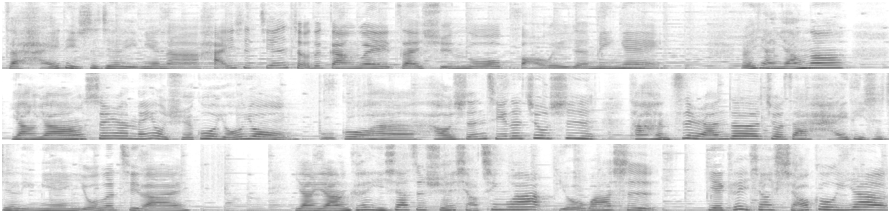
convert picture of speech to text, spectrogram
在海底世界里面呐，还是坚守的岗位，在巡逻保卫人民哎。而养羊呢？养羊虽然没有学过游泳，不过啊，好神奇的就是它很自然的就在海底世界里面游了起来。养羊可以一下子学小青蛙游蛙式，也可以像小狗一样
